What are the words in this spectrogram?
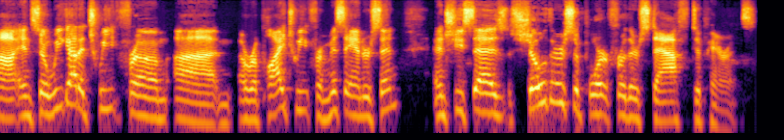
Uh, and so we got a tweet from uh, a reply tweet from Miss Anderson, and she says, show their support for their staff to parents.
